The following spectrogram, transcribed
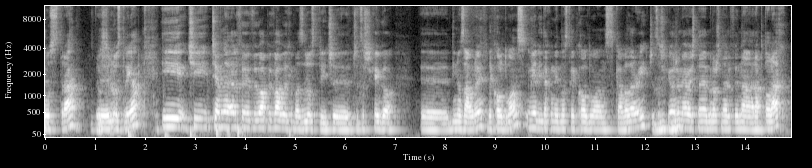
Lustra, y, Lustria. Lustria. I ci ciemne elfy wyłapywały chyba z Lustrii czy, czy coś takiego y, dinozaury, The Cold Ones i mieli taką jednostkę Cold Ones Cavalry, czy coś Mhm. takiego, że miałeś te mroczne elfy na raptorach.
